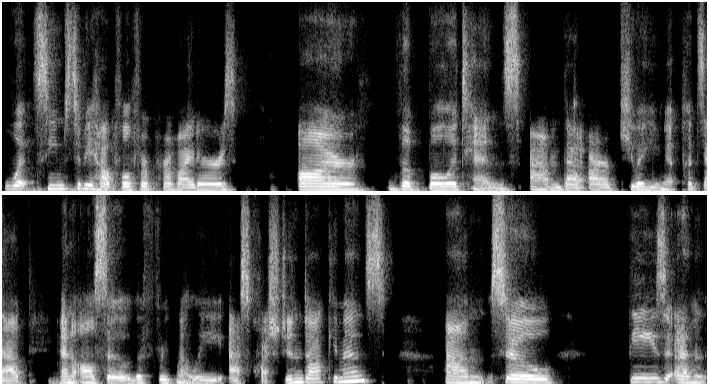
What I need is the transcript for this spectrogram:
what seems to be helpful for providers are the bulletins um, that our QA unit puts out and also the frequently asked question documents. Um, so these, um,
